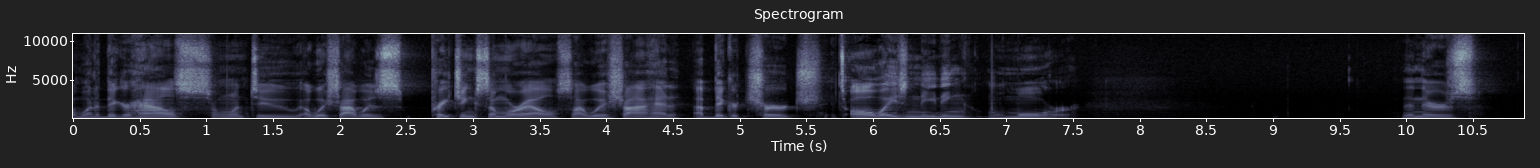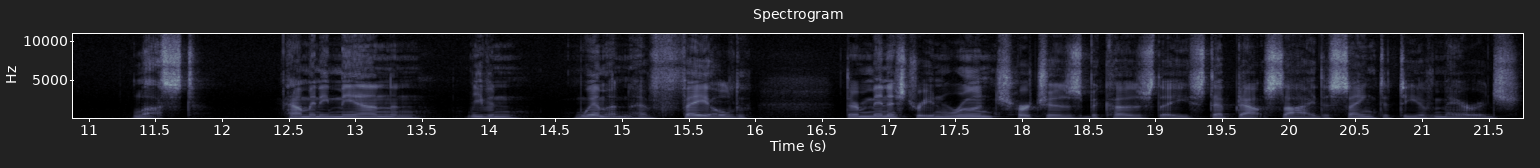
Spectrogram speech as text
I want a bigger house. I want to, I wish I was preaching somewhere else. I wish I had a bigger church. It's always needing more. Then there's lust. How many men and even women have failed their ministry and ruined churches because they stepped outside the sanctity of marriage.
